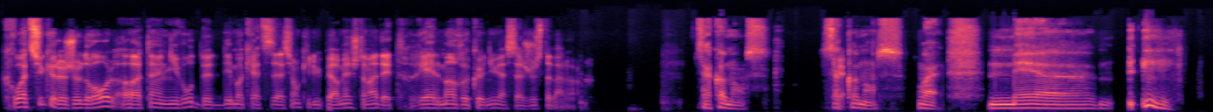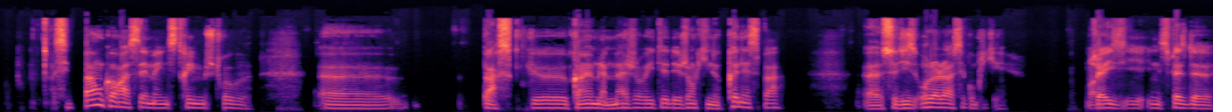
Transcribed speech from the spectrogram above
crois-tu que le jeu de rôle a atteint un niveau de démocratisation qui lui permet justement d'être réellement reconnu à sa juste valeur? Ça commence. Ça commence. Ouais. Mais euh... c'est pas encore assez mainstream, je trouve. Euh, parce que quand même la majorité des gens qui ne connaissent pas euh, se disent oh là là c'est compliqué. Ouais. il une espèce de,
